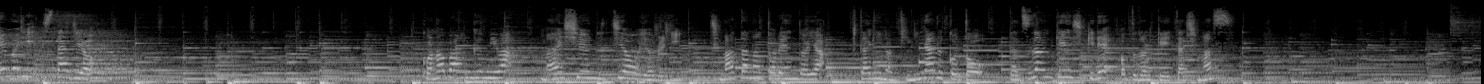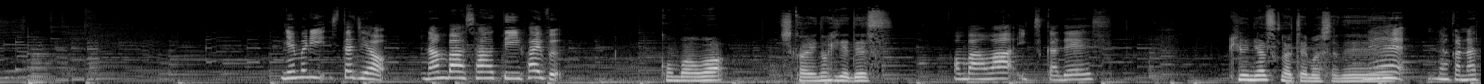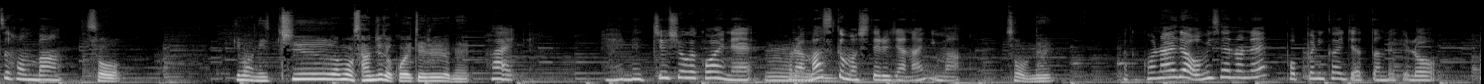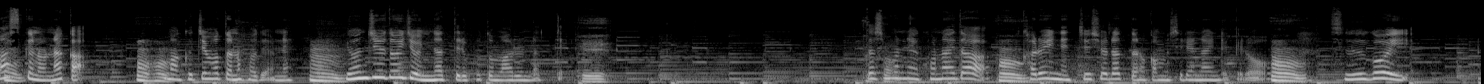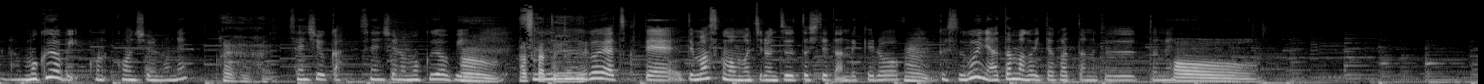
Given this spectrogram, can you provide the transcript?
眠りスタジオ。この番組は毎週日曜夜に巷のトレンドや2人の気になることを雑談形式でお届けいたします。眠りスタジオナンバー35こんばんは司会のひでです。こんばんはいつかです。急に暑くなっちゃいましたね。ねなんか夏本番。そう。今日中はもう30度超えてるよね。はい、えー熱中症が怖いね。うん。ほらマスクもしてるじゃない？今。そうね。なんかこの間お店のねポップに書いてあったんだけどマスクの中、うん。うん、まあ口元の方だよね。うん。40度以上になってることもあるんだって。え私もねこの間、うん。軽い熱中症だったのかもしれないんだけどえ、うん。すごい木曜日今週のね。はいはい先週か。先週の木曜日、はいうん。暑かったね。すごい暑くて。でマスクももちろんずっとしてたんだけど、うん。すごいね頭が痛かったのずっとね。ああ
